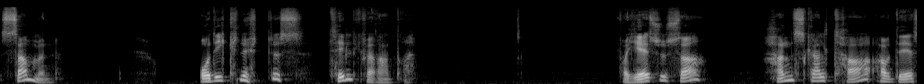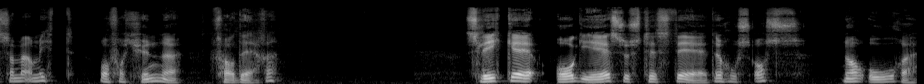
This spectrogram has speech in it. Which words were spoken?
sammen, og de knyttes til hverandre. For Jesus sa, Han skal ta av det som er mitt, og forkynne for dere. Slik er òg Jesus til stede hos oss når Ordet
